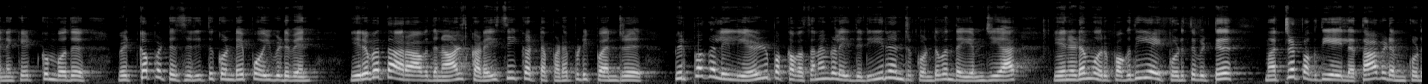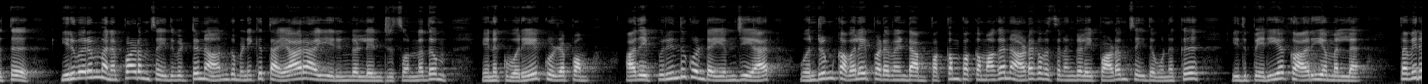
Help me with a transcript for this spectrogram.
என கேட்கும்போது வெட்கப்பட்டு சிரித்துக்கொண்டே போய்விடுவேன். இருபத்தாறாவது நாள் கடைசி கட்ட படப்பிடிப்பு அன்று பிற்பகலில் ஏழு பக்க வசனங்களை திடீரென்று கொண்டு வந்த எம்ஜிஆர் என்னிடம் ஒரு பகுதியை கொடுத்துவிட்டு மற்ற பகுதியை லதாவிடம் கொடுத்து இருவரும் மனப்பாடம் செய்துவிட்டு நான்கு மணிக்கு தயாராயிருங்கள் என்று சொன்னதும் எனக்கு ஒரே குழப்பம். அதை புரிந்து கொண்ட எம்ஜிஆர் ஒன்றும் கவலைப்பட வேண்டாம். பக்கம் பக்கமாக நாடக வசனங்களை பாடம் செய்த உனக்கு இது பெரிய காரியமல்ல. தவிர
